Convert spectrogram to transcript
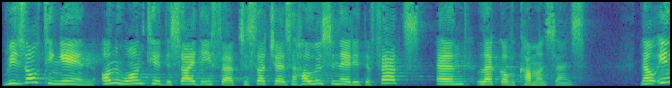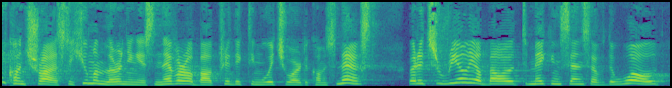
resulting in unwanted side effects such as hallucinated effects and lack of common sense. Now, in contrast, human learning is never about predicting which word comes next, but it's really about making sense of the world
